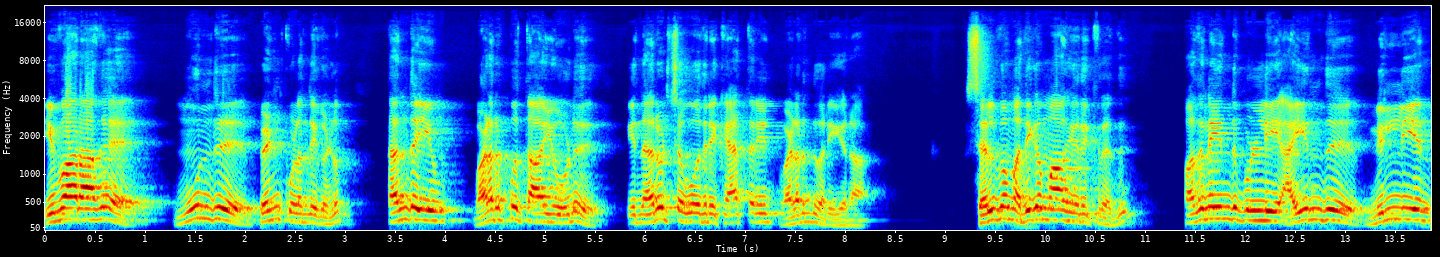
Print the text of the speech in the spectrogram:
இவ்வாறாக மூன்று பெண் குழந்தைகளும் தந்தையும் வளர்ப்பு தாயோடு இந்த அருட்சகோதரி கேத்தரின் வளர்ந்து வருகிறார். செல்வம் அதிகமாக இருக்கிறது. பதினைந்து புள்ளி ஐந்து மில்லியன்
